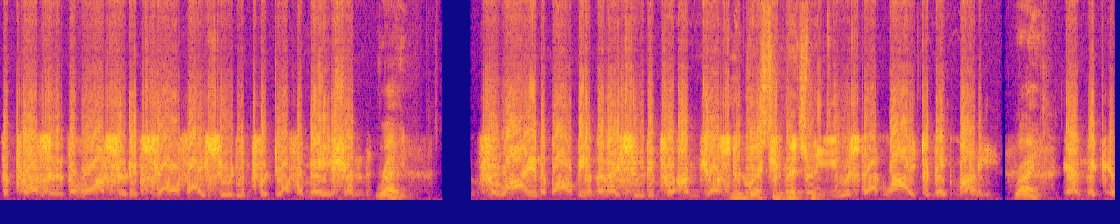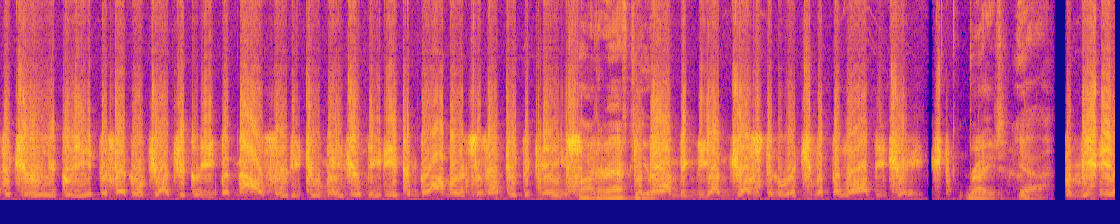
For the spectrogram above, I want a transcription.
the precedent, the lawsuit itself, I sued him for defamation, Right. For lying about me, and then I sued him for unjust, Unjust enrichment. enrichment. That he used that lie to make money. Right. And the, the jury agreed, the federal judge agreed, but now 32 major media conglomerates have entered the case, Oh, they're after you. demanding the unjust enrichment, the law be changed. Right. Yeah. The media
